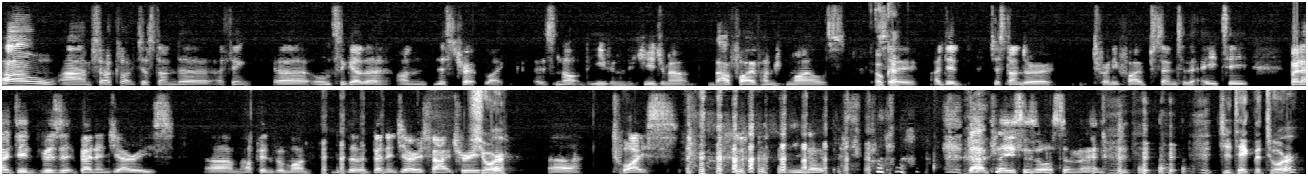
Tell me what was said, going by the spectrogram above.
Oh, um, so I clocked just under, I think, uh, altogether on this trip. Like, it's not even a huge amount, about 500 miles. Okay. So I did just under 25% of the AT, But I did visit Ben and Jerry's um, up in Vermont, the Ben and Jerry's factory, Sure. uh, twice. you know, that place is awesome, man. Did you take the tour?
